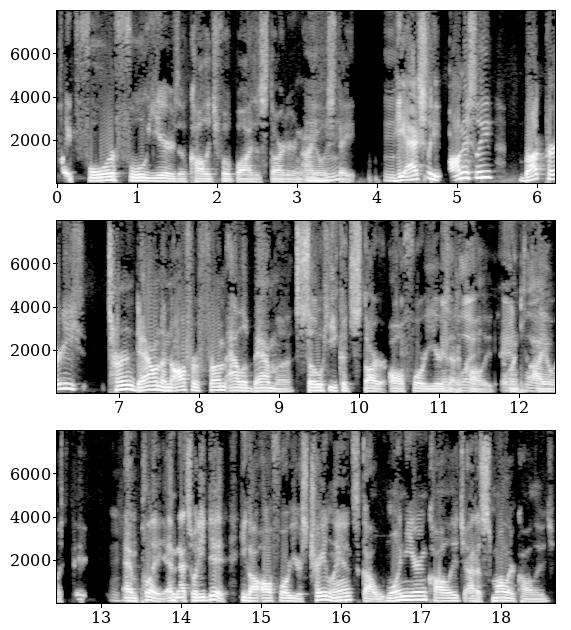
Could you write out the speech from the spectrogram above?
played four full years of college football as a starter in Iowa mm-hmm. State. He actually, honestly, Brock Purdy turned down an offer from Alabama so he could start all four years And at play. a college. And went to. Iowa State and play. And that's what he did. He got all four years. Trey Lance got one year in college at a smaller college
